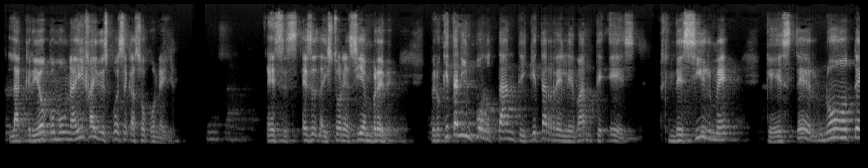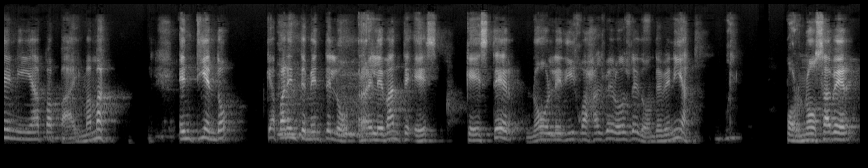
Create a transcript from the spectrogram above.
la crió como una hija y después se casó con ella. Esa es, esa es la historia así en breve. Pero qué tan importante y qué tan relevante es decirme que Esther no tenía papá y mamá. Entiendo que aparentemente lo relevante es que Esther no le dijo a Hasberos de dónde venía, por no saber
